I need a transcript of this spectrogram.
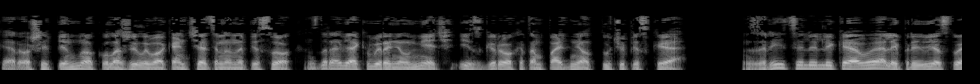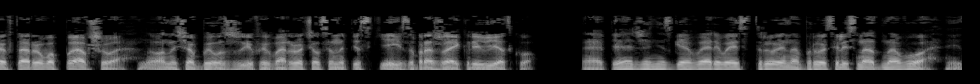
Хороший пинок уложил его окончательно на песок. Здоровяк выронил меч и с грохотом поднял тучу песка. Зрители ликовали, приветствуя второго павшего, но он еще был жив и ворочался на песке, изображая креветку. Опять же, не сговариваясь, трое набросились на одного, и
